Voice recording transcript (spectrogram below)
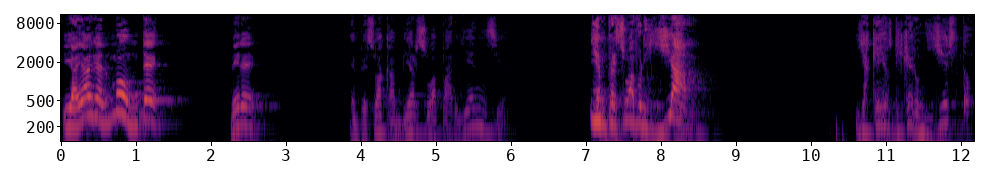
y allá en el monte, mire, empezó a cambiar su apariencia y empezó a brillar. Y aquellos dijeron, ¿y esto?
